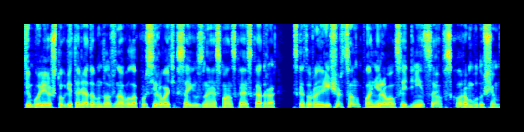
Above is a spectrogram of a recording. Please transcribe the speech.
Тем более, что где-то рядом должна была курсировать союзная османская эскадра, с которой Ричардсон планировал соединиться в скором будущем.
